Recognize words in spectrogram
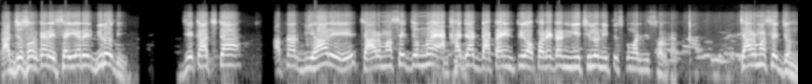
রাজ্য সরকার এসআইআর এর বিরোধী। যে কাজটা আপনার বিহারে চার মাসের জন্য এক হাজার ডাটা এন্ট্রি অপারেটর নিয়েছিল নীতিশ কুমারজি সরকার। চার মাসের জন্য।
